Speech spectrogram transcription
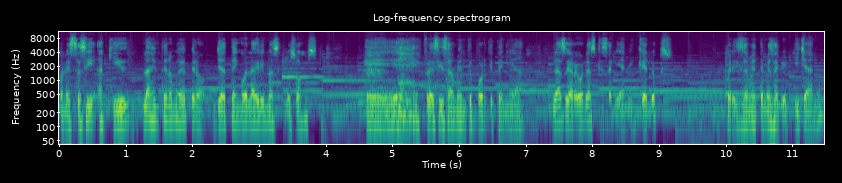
Con esta sí, aquí la gente no me ve, pero ya tengo lágrimas en los ojos. eh, precisamente porque tenía las gárgolas que salían en Kellogg's. Precisamente me salió el villano.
